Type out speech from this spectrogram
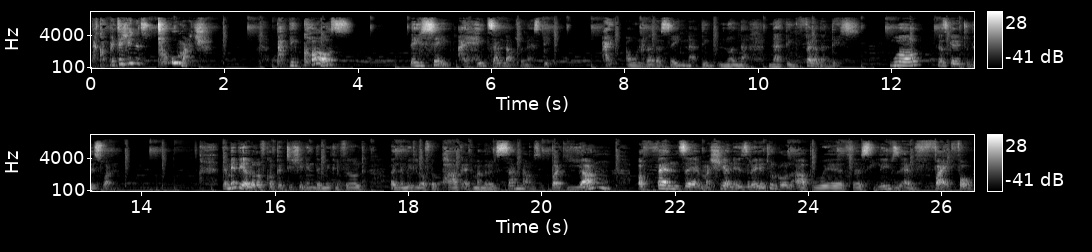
The competition is too much. But because they say, I hate Sundowns when I speak, I, I would rather say nothing, no, nothing further than this. Well, let's get into this one. There may be a lot of competition in the midfield in the middle of the park at Mamelodi Sundowns. But young Ofentse Mashiane is ready to roll up with sleeves and fight for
